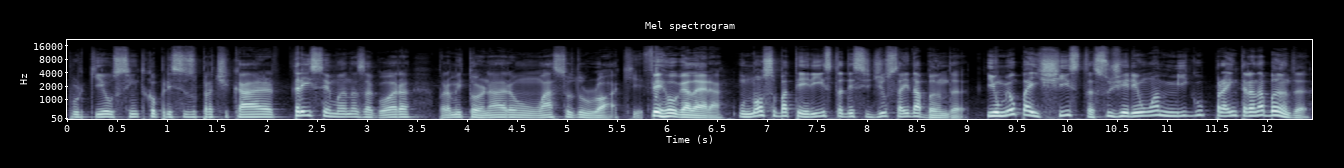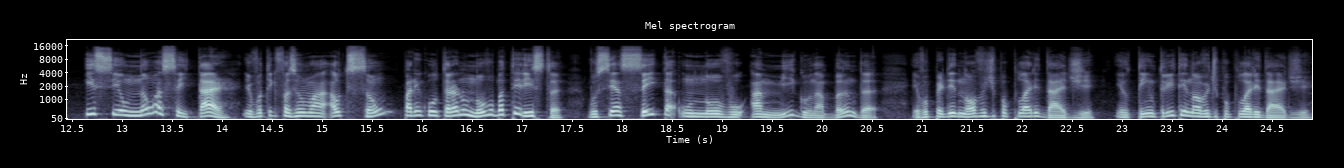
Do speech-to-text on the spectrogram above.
porque eu sinto que eu preciso praticar três semanas agora para me tornar um astro do rock. Ferrou, galera. O nosso baterista decidiu sair da banda. E o meu baixista sugeriu um amigo para entrar na banda. E se eu não aceitar, eu vou ter que fazer uma audição para encontrar um novo baterista. Você aceita um novo amigo na banda? Eu vou perder 9 de popularidade. Eu tenho 39 de popularidade.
